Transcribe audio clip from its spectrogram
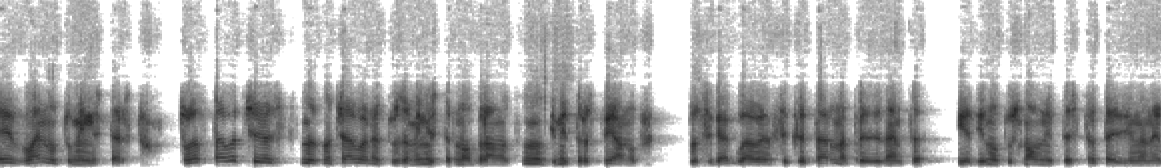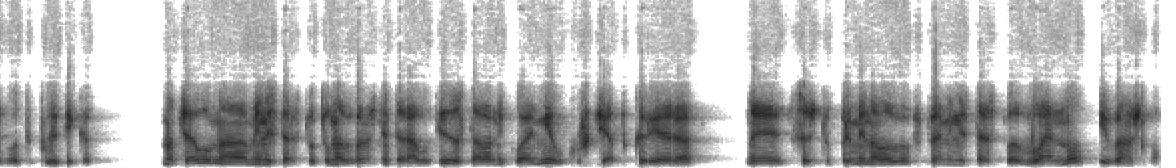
е военното министерство. Това става чрез назначаването за министр на отбраната на Димитър Стоянов, до сега главен секретар на президента и един от основните стратези на неговата политика. Начало на Министерството на външните работи застава Николай Милков, чиято кариера е също преминала в две министерства военно и външно.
